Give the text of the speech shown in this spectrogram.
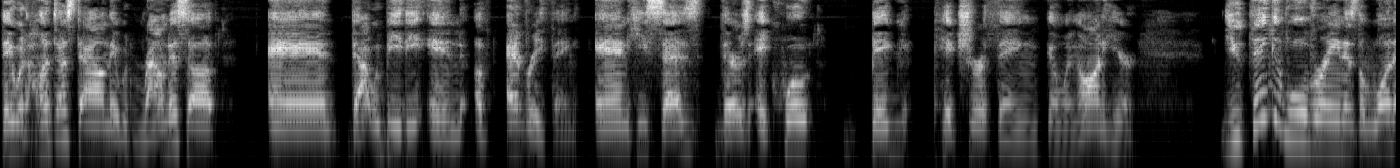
They would hunt us down, they would round us up, and that would be the end of everything. And he says there's a quote, big picture thing going on here. You think of Wolverine as the one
